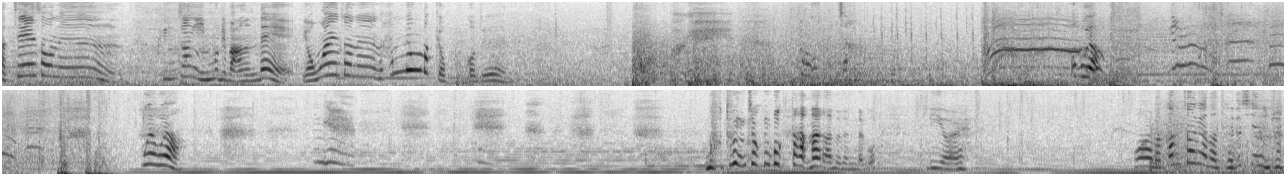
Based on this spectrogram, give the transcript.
자체에서는 굉장히 인물이 많은데 영화에서는 한 명밖에 없거든. 오케이. 어, 자. 어 뭐야? 뭐야 뭐야? 모든 종목 다 나가도 된다고? 리얼. 와 나 깜짝이야 나 데드씬인 줄.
